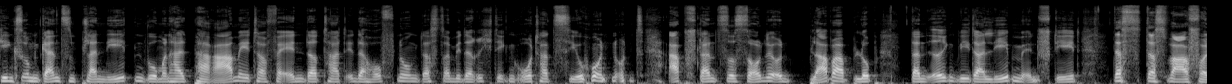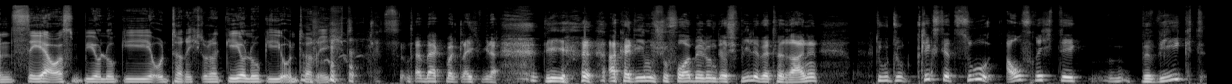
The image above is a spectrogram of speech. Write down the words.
ging es um einen ganzen Planeten, wo man halt Parameter verändert hat, in der Hoffnung, dass da mit der richtigen Rotation und Abstand zur Sonne und blablablub dann irgendwie da Leben entsteht. Das, das war schon sehr aus dem Biologieunterricht oder Geologieunterricht. da merkt man gleich wieder die akademische Vorbildung der Spieleveteranen. Du, du klingst jetzt zu aufrichtig bewegt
